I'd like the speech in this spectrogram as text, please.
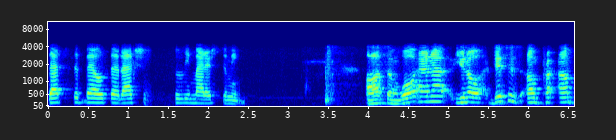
that's the belt that actually matters to me. Awesome. Well, Hanna, you know, this is um, um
